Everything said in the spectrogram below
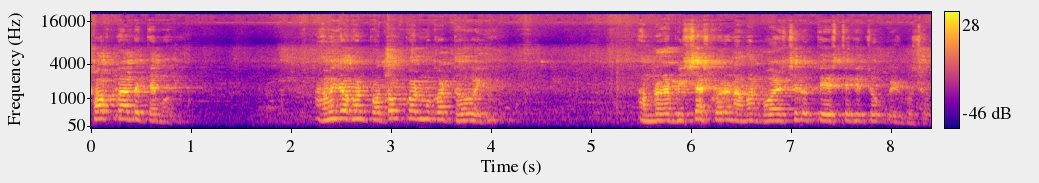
সব ক্লাবে তেমন। আমি যখন প্রথম কর্মকর্তা হই আপনারা বিশ্বাস করেন, আমার বয়স ছিল তেইশ থেকে চব্বিশ বছর।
